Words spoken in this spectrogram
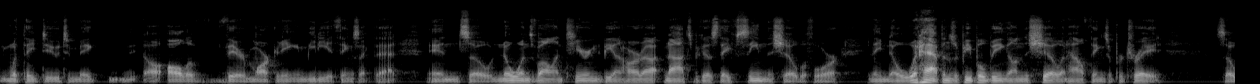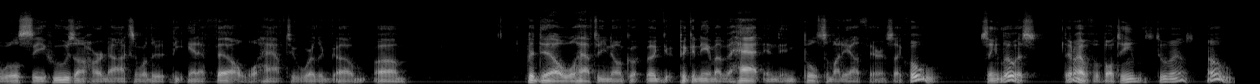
what they do to make all of their marketing and media things like that. And so no one's volunteering to be on Hard Knocks because they've seen the show before and they know what happens with people being on the show and how things are portrayed. So we'll see who's on Hard Knocks and whether the NFL will have to, whether um, um, will have to, you know, go, uh, pick a name out of a hat and, and pull somebody out there. It's like, oh, St. Louis, they don't have a football team. It's two else. Oh,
